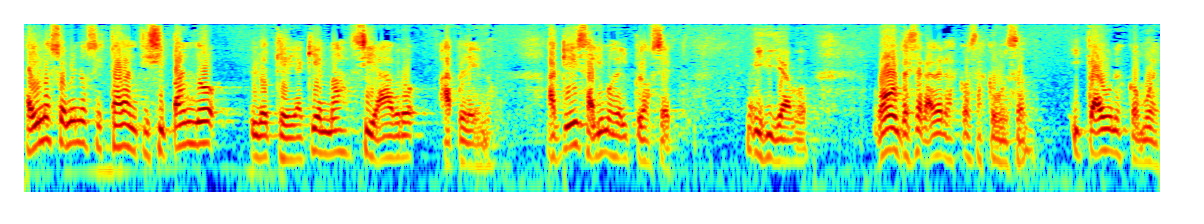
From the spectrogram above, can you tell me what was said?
Ahí más o menos estaba anticipando lo que de aquí en más sí abro a pleno. Aquí salimos del closet, diríamos. Vamos a empezar a ver las cosas como son. Y cada uno es como es.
